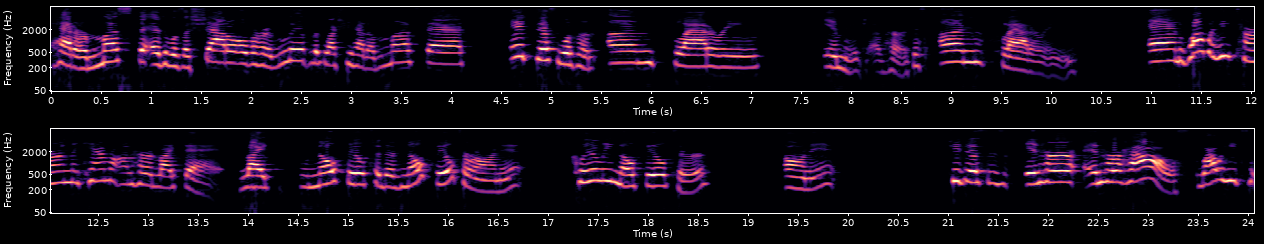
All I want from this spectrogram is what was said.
had her mustache. There was a shadow over her lip. Looked like she had a mustache. It just was an unflattering image of her. Just unflattering. And why would he turn the camera on her like that? Like no filter. There's no filter on it. Clearly no filter. on it. She just is in her in her house. Why would he t-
